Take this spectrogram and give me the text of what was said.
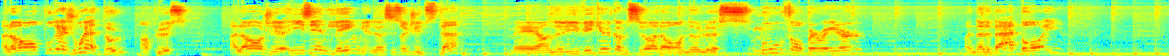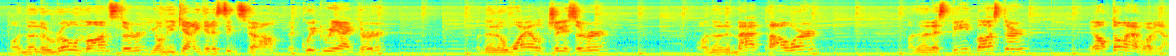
Alors, on pourrait jouer à deux en plus. Alors, j'ai Easy Handling. Là, c'est sûr que j'ai du temps. Mais on a les véhicules comme ça. Alors, on a le Smooth Operator. On a le Bad Boy. On a le Road Monster. Ils ont des caractéristiques différentes. Le Quick Reactor. On a le Wild Chaser. On a le Mad Power. On a le Speed Buster. Et on retombe à la première.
